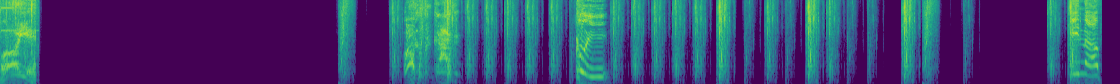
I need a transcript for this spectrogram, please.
Oh yeah! Oh, God! Glee! Enough!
